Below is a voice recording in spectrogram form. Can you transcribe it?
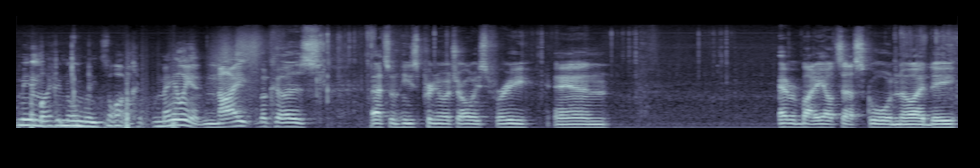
me and Micah normally talk mainly at night because that's when he's pretty much always free and everybody else at school no ID.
